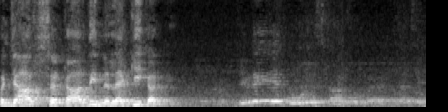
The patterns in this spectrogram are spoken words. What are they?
ਪੰਜਾਬ ਸਰਕਾਰ ਦੀ ਨਲਾਇਕੀ ਕਰਕੇ। ਜਿਹੜੇ ਇਹ ਦੋ ਇੰਸਟਾਂਸ ਹੋ ਗਏ ਵੈਸੇ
